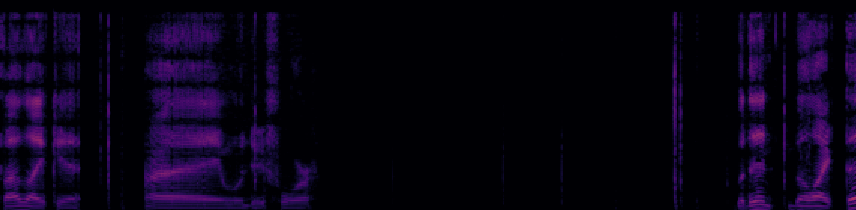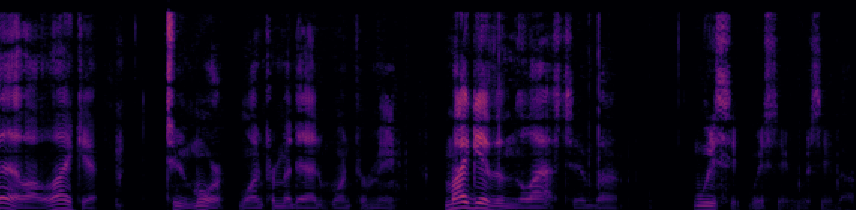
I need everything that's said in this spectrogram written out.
If I like it, I will do four. But then, but like that, I like it. Two more. One for my dad, one for me. Might give him the last two, but we see, we see, we see about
